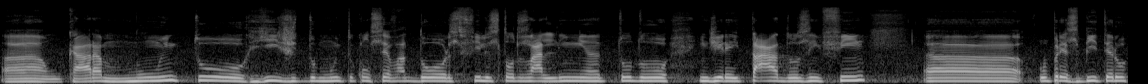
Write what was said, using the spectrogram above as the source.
uh, um cara muito rígido, muito conservador, os filhos todos na linha, tudo endireitados, enfim. Uh, o presbítero,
